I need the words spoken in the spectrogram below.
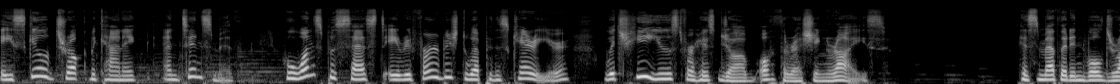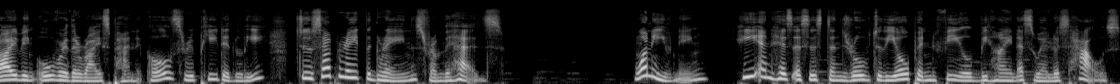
a skilled truck mechanic and tinsmith who once possessed a refurbished weapons carrier which he used for his job of threshing rice. His method involved driving over the rice panicles repeatedly to separate the grains from the heads. One evening, he and his assistant drove to the open field behind Asuelo's house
